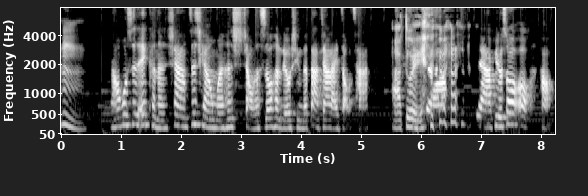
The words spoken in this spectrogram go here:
嗯，然后或是哎，可能像之前我们很小的时候很流行的大家来找茬啊，对，对啊，对啊，比如说哦，好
